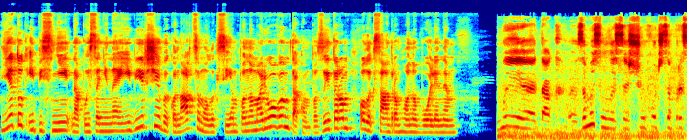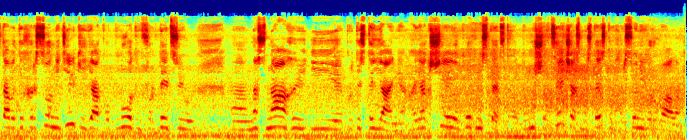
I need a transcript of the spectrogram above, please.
Є тут і пісні, написані на її вірші виконавцем Олексієм Пономарьовим та композитором Олександром Гоноболіним. Ми так замислилися, що хочеться представити Херсон не тільки як оплот і фортецю е, наснаги і протистояння, а як ще й оплот мистецтва, тому що в цей час мистецтво в Херсоні вирувало.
